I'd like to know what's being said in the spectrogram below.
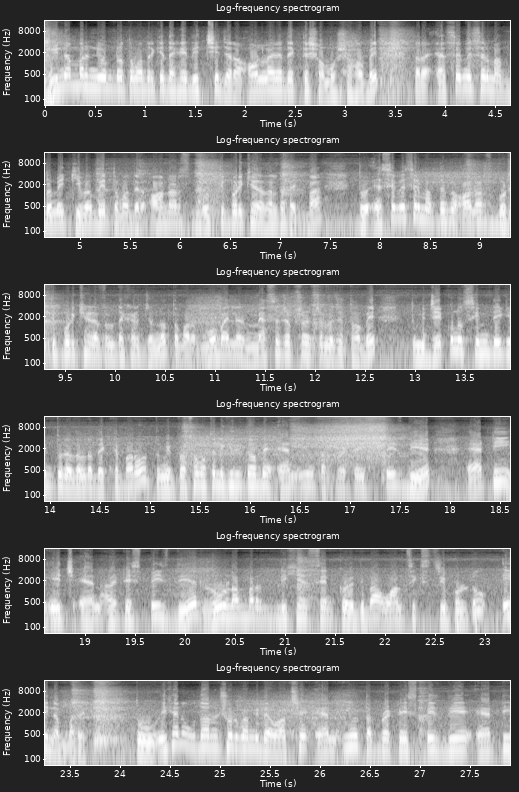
দুই নাম্বার নিয়মটা তোমাদেরকে দেখাই দিচ্ছি। যারা অনলাইনে দেখতে সমস্যা হবে, তারা এস এম এস এর মাধ্যমে কীভাবে তোমাদের অনার্স ভর্তি পরীক্ষার রেজাল্টটা দেখবা। তো এস এম এস এর মাধ্যমে অনার্স ভর্তি পরীক্ষার রেজাল্ট দেখার জন্য তোমার মোবাইলের মেসেজ অপশনে চলে যেতে হবে। তুমি যে কোনো সিম দিয়ে কিন্তু রেজাল্টটা দেখতে পারো। তুমি প্রথমত লিখে দিতে হবে এন ইউ তারপর একটা স্পেস দিয়ে এটি এইচ এন আর একটা স্পেস দিয়ে রোল নাম্বার লিখে সেন্ড করে দিবা। ওয়ান সিক্স ট্রিপল টু এই নাম্বারে তো এখানে উদাহরণস্বরূপ আমি দেওয়া আছে এন ইউ তারপর একটা স্পেস দিয়ে এটি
